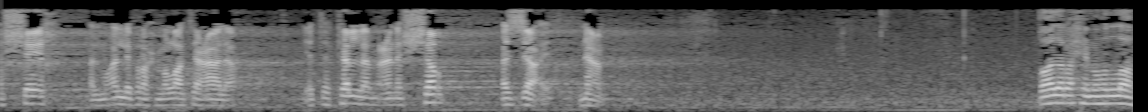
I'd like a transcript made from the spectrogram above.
الشيخ المؤلف رحمه الله تعالى يتكلم عن الشرط الزائد. نعم. قال رحمه الله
